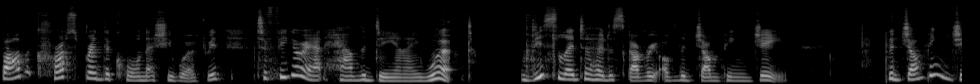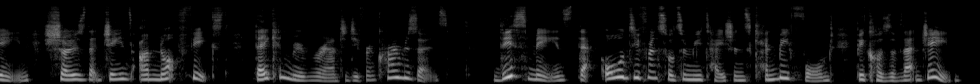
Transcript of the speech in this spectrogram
Barbara crossbred the corn that she worked with to figure out how the DNA worked. This led to her discovery of the jumping gene. The jumping gene shows that genes are not fixed, they can move around to different chromosomes. This means that all different sorts of mutations can be formed because of that gene.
